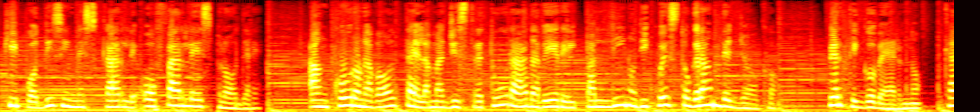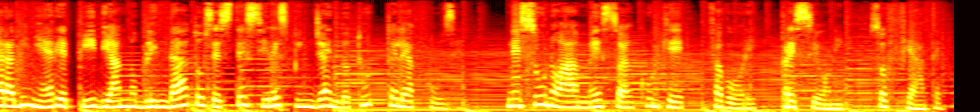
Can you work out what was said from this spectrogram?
Chi può disinnescarle o farle esplodere? Ancora una volta è la magistratura ad avere il pallino di questo grande gioco. Perché governo, carabinieri e PD hanno blindato se stessi respingendo tutte le accuse. Nessuno ha ammesso alcunché, favori pressioni, soffiate.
